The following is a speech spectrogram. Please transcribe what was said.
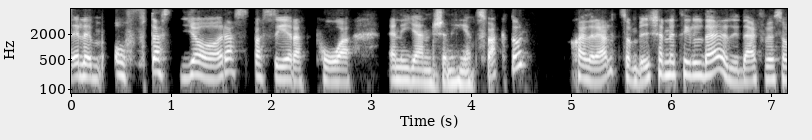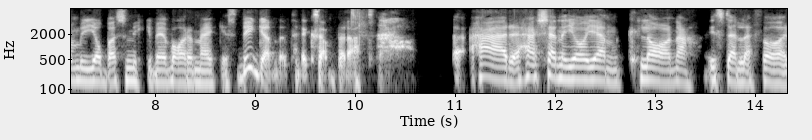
eller oftast göras baserat på en igenkännlighetsfaktor generellt som vi känner till det. Det är därför som vi jobbar så mycket med varumärkesbyggande till exempel. Att här, här känner jag igen Klarna istället för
